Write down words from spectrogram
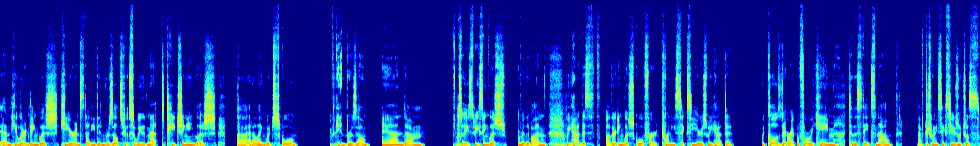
and he learned English here and studied in Brazil too. So we met teaching English uh, at a language school in Brazil, and um, so he speaks English really well. And we had this other English school for 26 years. We had to, we closed it right before we came to the States now after 26 years, which was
